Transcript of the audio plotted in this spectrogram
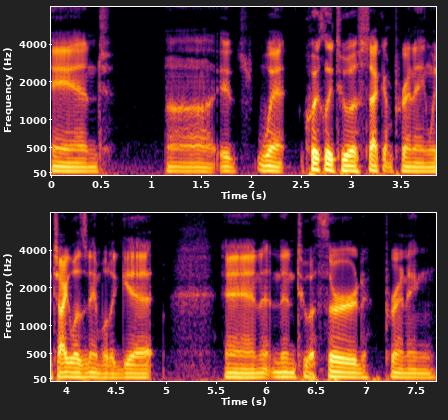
and uh, it went quickly to a second printing, which I wasn't able to get, and, and then to a third printing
